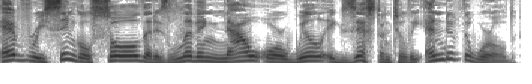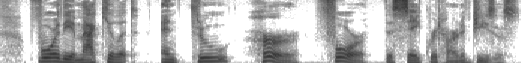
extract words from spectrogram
every single soul that is living now or will exist until the end of the world for the Immaculate, and through her for the Sacred Heart of Jesus.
